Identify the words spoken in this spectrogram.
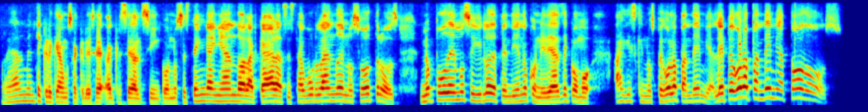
¿Realmente cree que vamos a crecer, a crecer al 5? Nos está engañando a la cara, se está burlando de nosotros. No podemos seguirlo defendiendo con ideas de como, ay, es que nos pegó la pandemia. Le pegó la pandemia a todos.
